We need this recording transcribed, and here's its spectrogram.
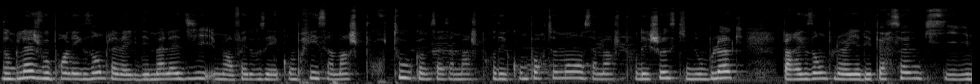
Donc là, je vous prends l'exemple avec des maladies, mais en fait, vous avez compris, ça marche pour tout, comme ça, ça marche pour des comportements, ça marche pour des choses qui nous bloquent. Par exemple, il y a des personnes qui,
